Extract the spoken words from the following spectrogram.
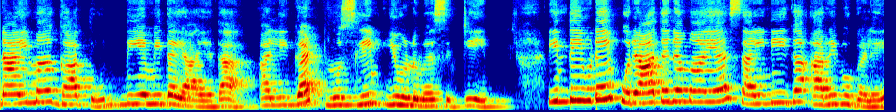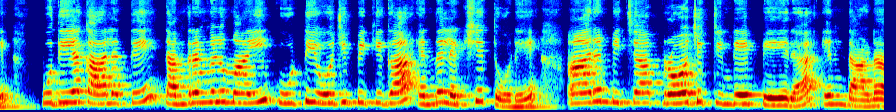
നൈമ ഖാത്തൂൻ നിയമിതയായത്? Aligarh Muslim University. ഇന്ത്യയുടെ പുരാതനമായ സൈനിക അറിവുകളെ പുതിയ കാലത്തെ തന്ത്രങ്ങളുമായി കൂട്ടിയോജിപ്പിക്കുക എന്ന ലക്ഷ്യത്തോടെ ആരംഭിച്ച പ്രോജക്റ്റിന്റെ പേര് എന്താണ്?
